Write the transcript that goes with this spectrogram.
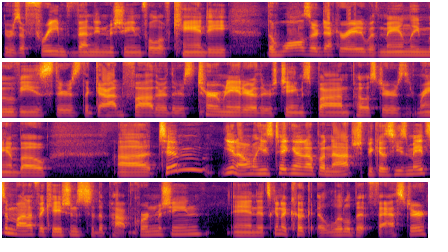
There's a free vending machine full of candy. The walls are decorated with manly movies. There's The Godfather, there's Terminator, there's James Bond posters, Rambo. Uh, Tim, you know, he's taking it up a notch because he's made some modifications to the popcorn machine, and it's going to cook a little bit faster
